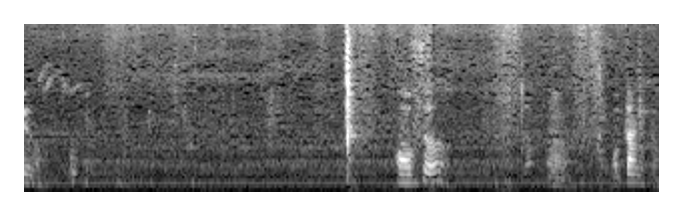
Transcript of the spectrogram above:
이거 꺼봐. 때려봐. 어, 없어. 어, 없다니까.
